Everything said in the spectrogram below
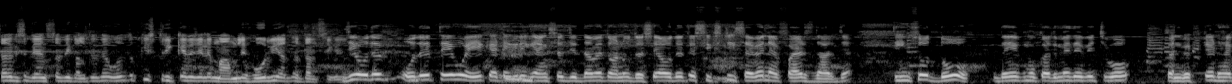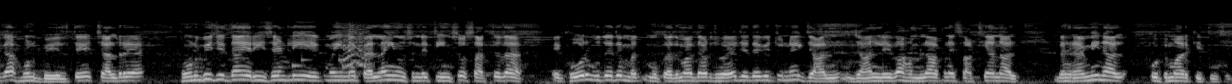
sir ਕਿਸ ਗੈਂਗਸਟਰ ਦੀ ਗੱਲ ਕਰਦੇ ਉਹਦੇ ਤੋਂ ਕਿਸ ਤਰੀਕੇ ਦੇ ਜਿਹੜੇ ਮਾਮਲੇ ਹੋਰ ਵੀ ਅਦ- ਦਰਜ ਸੀਗੇ? ਜੀ ਉਹਦੇ ਉਹਦੇ ਤੇ ਉਹ ਏ ਕੈਟਾਗਰੀ ਗੈਂਗਸਟਰ ਜਿੱਦਾਂ ਮੈਂ ਤੁਹਾਨੂੰ ਦੱਸਿਆ ਉਹਦੇ ਤੇ 67 ਐਫ ਆਈ ਆਰਸ ਦਰਜ ਹੈ। 302 ਦੇ ਇੱਕ ਮੁਕਦਮੇ ਦੇ ਵਿੱਚ ਉਹ ਕਨਵਿਕਟਡ ਹੈਗਾ ਹੁਣ ਬੇਲ ਤੇ ਚੱਲ ਰਿਹਾ ਹੈ। ਹੁਣ ਵੀ ਜਿੱਦਾਂ ਇਹ ਰੀਸੈਂਟਲੀ 1 ਮਹੀਨੇ ਪਹਿਲਾਂ ਹੀ ਉਸਨੇ 307 ਦਾ ਇੱਕ ਹੋਰ ਉਹਦੇ ਤੇ ਮ- ਮੁਕੱਦਮਾ ਦਰਜ ਹੋਇਆ ਜਿਹਦੇ ਵਿੱਚ ਉਹਨੇ ਇੱਕ ਜਾਨ ਜਾਨਲੇਵਾ ਹਮਲਾ ਆਪਣੇ ਸਾਥੀਆਂ ਨਾਲ ਬਹਿਰਮੀ ਨਾਲ ਕੁੱਟਮਾਰ ਕੀਤੀ ਸੀ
